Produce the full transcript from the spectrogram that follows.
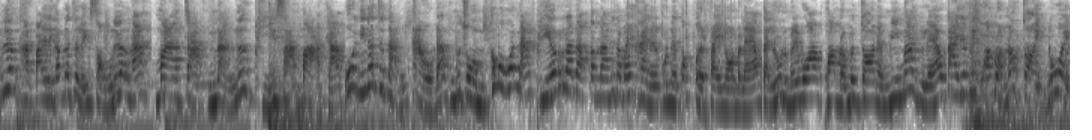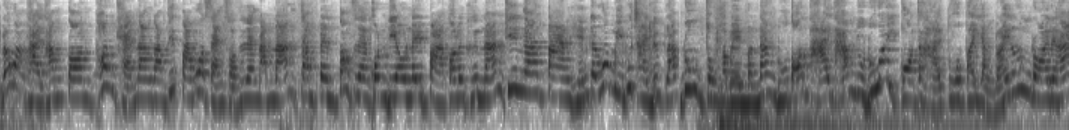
เรื่องถัดไปเลยครับน่าจะเหลืออีก 2 เรื่องนะ มาจากหนังเรื่องผี 3 บาทครับโอ้ยนี้น่าจะหนังเก่านะคุณผู้ชมเขาบอกว่าหนังผีระดับตำนานที่ทำให้ใครหลายๆคนเนี่ยต้องเปิดไฟนอนมาแล้ว แต่รู้หรือไม่ว่าความหลอนบนจอเนี่ยมีมากอยู่แล้ว แต่ยังมีความหลอนนอกจออีกด้วย ระหว่างถ่ายทำตอนท่อนแขนนางรำที่ปาโมดแสงสอนแสดงดำนั้นจำเป็นต้องแสดงคนเดียวในป่าตอนกลางคืนนั้น ทีมงานต่างเห็นกันว่ามีผู้ชายลึกลับดุ้งจงกระเบนมานั่งดูตอนถ่ายทำอยู่ด้วย ก่อนจะหายตัวไปอย่างไร้ร่องรอยเลยฮะ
